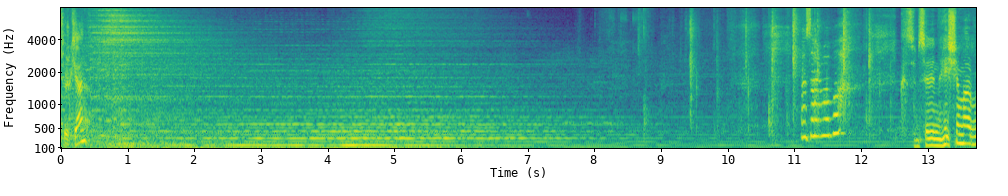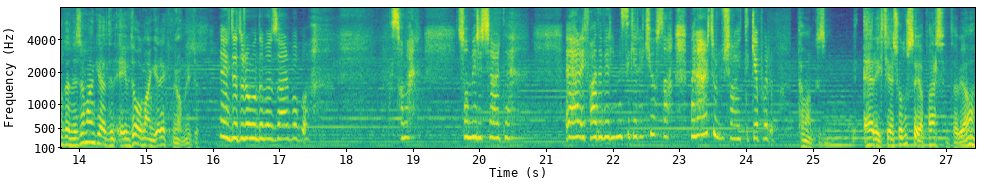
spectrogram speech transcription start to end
Türkan? Özer baba. Kızım senin ne işin var burada? Ne zaman geldin? Evde olman gerekmiyor muydu? Evde duramadım Özer baba. Somer, Somer içeride. Eğer ifade verilmesi gerekiyorsa ben her türlü şahitlik yaparım. Tamam kızım. Eğer ihtiyaç olursa yaparsın tabii ama...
